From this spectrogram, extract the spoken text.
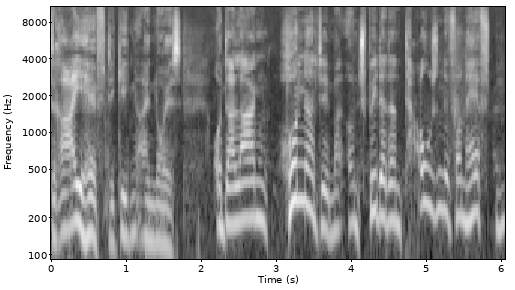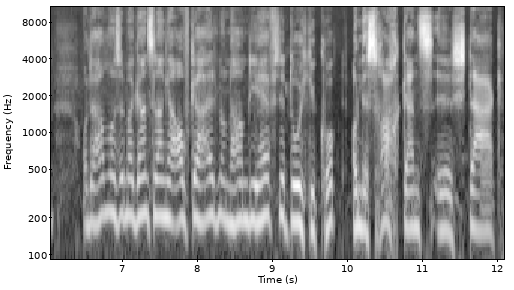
drei Hefte gegen ein neues. Und da lagen Hunderte und später dann Tausende von Heften. Und da haben wir uns immer ganz lange aufgehalten und haben die Hefte durchgeguckt. Und es roch ganz äh, stark,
